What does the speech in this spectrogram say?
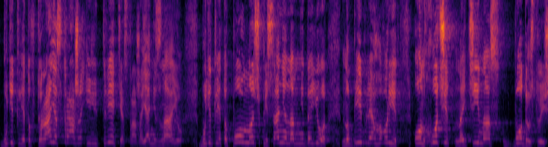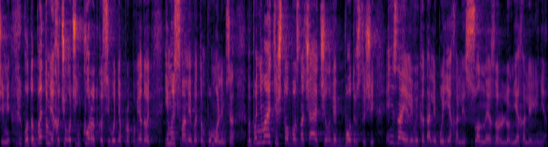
Будет ли это вторая стража или третья стража, я не знаю. Будет ли это полночь, Писание нам не дает. Но Библия говорит, Он хочет найти нас бодрствующими. Вот об этом я хочу очень коротко сегодня проповедовать, и мы с вами об этом помолимся. Вы понимаете, что обозначает человек бодрствующий? Я не знаю, ли вы когда-либо ехали сонные за рулем, ехали или нет.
